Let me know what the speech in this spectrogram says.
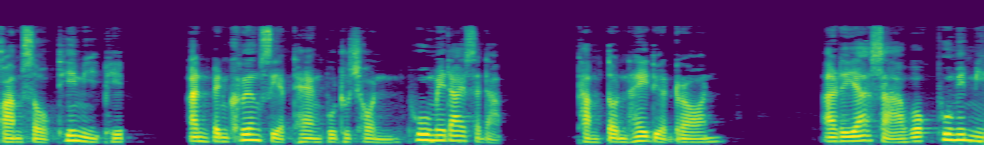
ความโศกที่มีพิษ อันเป็นเครื่องเสียบแทงปุถุชนผู้ไม่ได้สดับทำตนให้เดือดร้อน อริยสาวกผู้ไม่มี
